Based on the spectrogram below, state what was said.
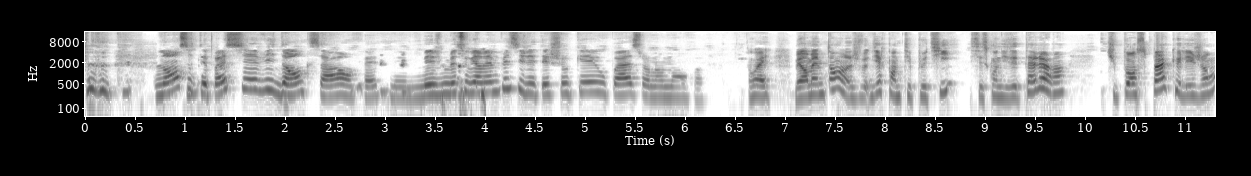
non, c'était pas si évident que ça, en fait. Mais, mais je me souviens même plus si j'étais choquée ou pas sur le moment, quoi. Ouais, mais en même temps, je veux dire, quand t'es petit, c'est ce qu'on disait tout à l'heure, hein, tu penses pas que les gens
